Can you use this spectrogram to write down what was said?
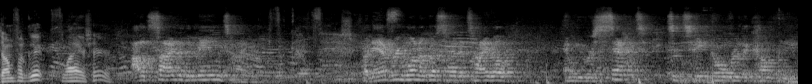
Don't forget Flash here. outside of the main title. But every one of us had a title, and we were set to take over the company.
